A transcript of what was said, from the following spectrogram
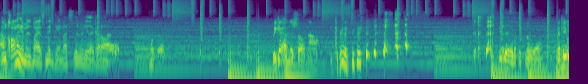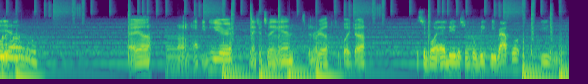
I'm calling him by his nickname. That's literally like I don't. Okay. We can end the show now. if you want to Yeah. Hey, uh, um, happy New Year. Thanks for tuning in. It's been real. It's your boy Jah. It's your boy Ebby. This was the weekly wrap up. Easy.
